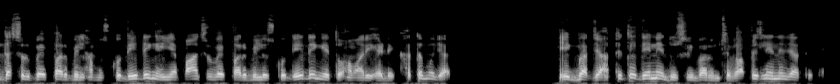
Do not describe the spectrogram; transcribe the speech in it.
दस रुपए पर बिल हम उसको दे देंगे या पाँच रुपए पर बिल उसको दे देंगे तो हमारी हेडेक खत्म हो जाती। एक बार जाते थे देने, दूसरी बार उनसे वापस लेने जाते थे।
